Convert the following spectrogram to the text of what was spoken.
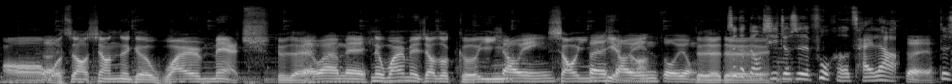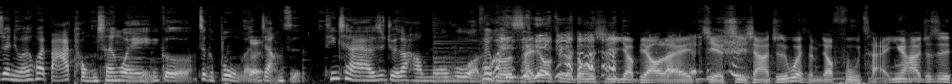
哦，我知道，像那个 wire match，对不对？对，wire match，那 wire match 叫做隔音、消音、消音垫、消音作用。对对对，这个东西就是复合材料。对，对，所以你们会把它统称为一个这个部门这样子。听起来还是觉得好模糊哦。复合材料这个东西要不要来解释一下？就是为什么叫复材？因为它就是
